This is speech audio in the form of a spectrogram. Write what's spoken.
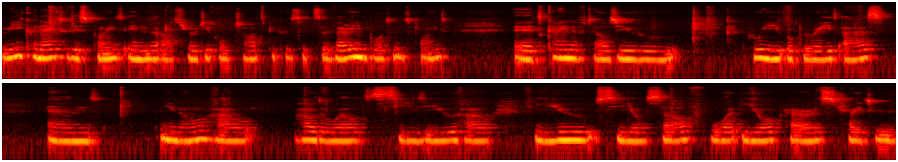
reconnect to this point in the astrological chart because it's a very important point. It kind of tells you who who you operate as and you know how how the world sees you, how you see yourself, what your parents try to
